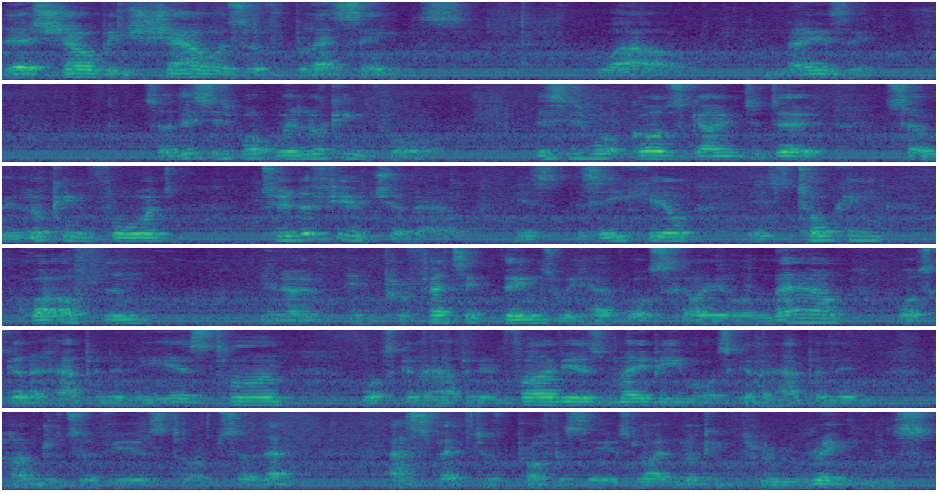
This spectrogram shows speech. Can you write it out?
There shall be showers of blessings. Wow, amazing. So, this is what we're looking for. This is what God's going to do. So, we're looking forward to the future now. Ezekiel is talking quite often, you know, in prophetic things. We have what's going on now, what's going to happen in a year's time, what's going to happen in five years, maybe what's going to happen in hundreds of years' time. So, that aspect of prophecy is like looking through rings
